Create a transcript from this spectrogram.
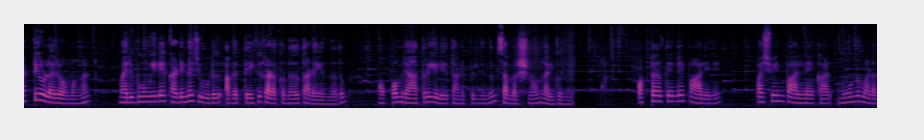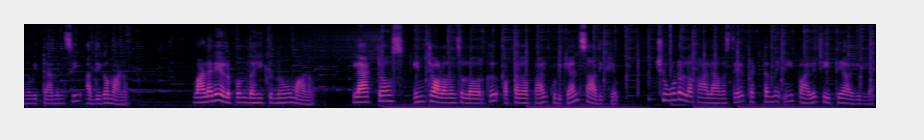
കട്ടിയുള്ള രോമങ്ങൾ മരുഭൂമിയിലെ കഠിന ചൂട് അകത്തേക്ക് കടക്കുന്നത് തടയുന്നതും ഒപ്പം രാത്രിയിലെ തണുപ്പിൽ നിന്നും സംരക്ഷണവും നൽകുന്നു. ഒട്ടകത്തിന്റെ പാലിന് പശുവിൻ പാലിനേക്കാൾ മൂന്ന് മടങ്ങ് വിറ്റാമിൻ സി അധികമാണ്. വളരെ എളുപ്പം ദഹിക്കുന്നതുമാണ് ലാക്ടോസ് ഇൻടോളറൻസ് ഉള്ളവർക്ക് ഒട്ടകപ്പാൽ കുടിക്കാൻ സാധിക്കും. ചൂടുള്ള കാലാവസ്ഥയിൽ പെട്ടെന്ന് ഈ പാൽ ചീത്തയാകില്ല.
